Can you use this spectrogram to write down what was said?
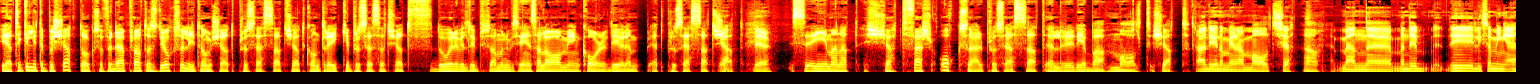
Jag tänker lite på kött också, för där pratas det också lite om kött, processat kött kontra icke processat kött. Då är det väl typ, men vi säger en salami, en korv, det är väl en, ett processat kött. Ja, det är det. Säger man att köttfärs också är processat, eller är det bara malt kött? Ja, det är nog mera malt kött. Ja. Men, eh, men det, det är liksom inga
